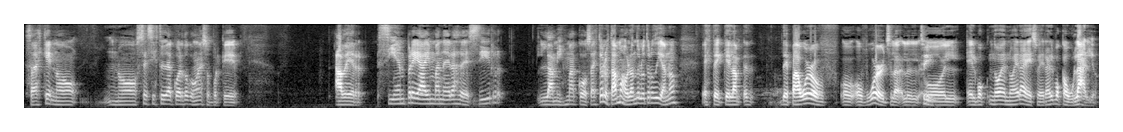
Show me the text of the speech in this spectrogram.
Sabes que no, no sé si estoy de acuerdo con eso, porque, a ver, siempre hay maneras de decir la misma cosa. Esto lo estábamos hablando el otro día, ¿no? Este, que la, eh, the power of, of, of words, la- la- Sí. o el, el no, no era eso, era el vocabulario.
